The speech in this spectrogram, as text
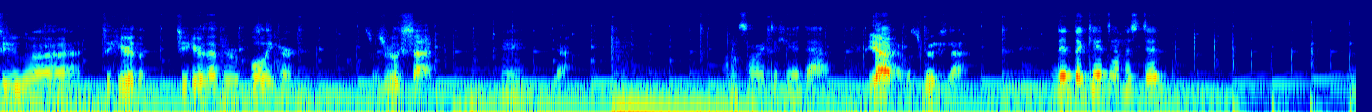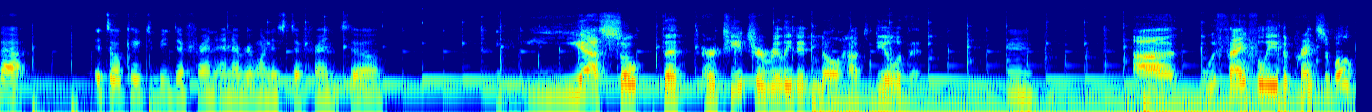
to uh, to hear that to hear that they were bullying her. So it was really sad. I'm sorry to hear that. Yeah, But- it was really sad. Did the kids understood that it's okay to be different and everyone is different? So Yes, so that her teacher really didn't know how to deal with it. mm, Uh, with, thankfully, the principal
